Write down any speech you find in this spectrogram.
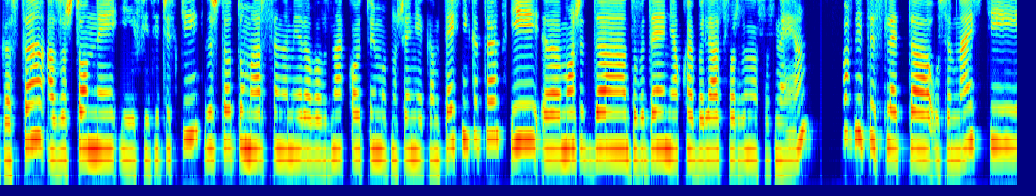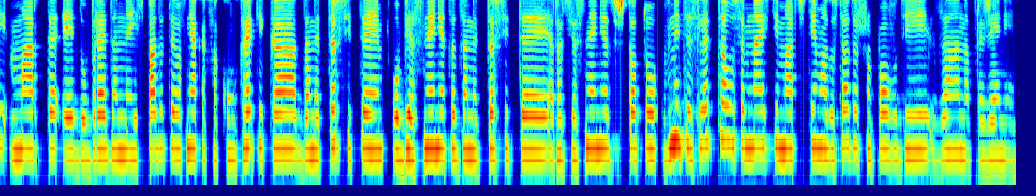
гъста, а защо не и физически, защото Марс се намира в знак, който има отношение към техниката и може да доведе някоя беля свързана с нея. В след 18 марта е добре да не изпадате в някаква конкретика, да не търсите обясненията, да не търсите разяснения, защото в дните след 18 марта ще има достатъчно поводи за напрежение.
